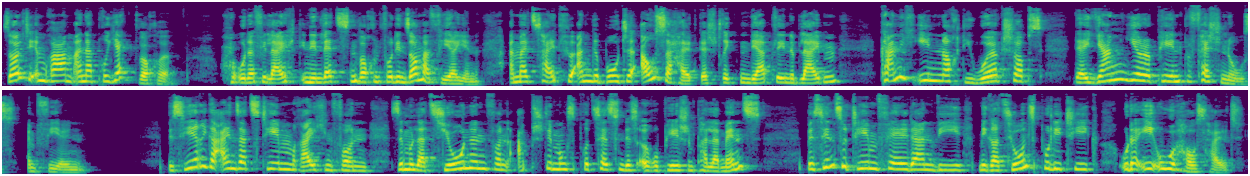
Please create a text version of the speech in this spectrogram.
Sollte im Rahmen einer Projektwoche oder vielleicht in den letzten Wochen vor den Sommerferien einmal Zeit für Angebote außerhalb der strikten Lehrpläne bleiben, kann ich Ihnen noch die Workshops der Young European Professionals empfehlen. Bisherige Einsatzthemen reichen von Simulationen von Abstimmungsprozessen des Europäischen Parlaments bis hin zu Themenfeldern wie Migrationspolitik oder EU-Haushalt.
